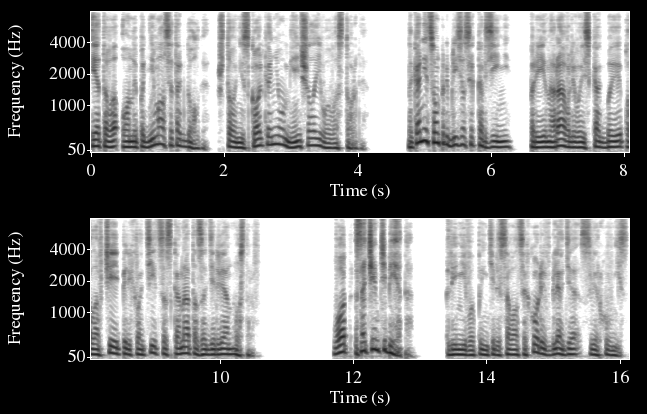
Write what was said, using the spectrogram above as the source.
этого он и поднимался так долго, что нисколько не уменьшило его восторга. Наконец он приблизился к корзине, приноравливаясь как бы половчее перехватиться с каната за деревянный остров. «Вот зачем тебе это?» — лениво поинтересовался Хорев, глядя сверху вниз.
